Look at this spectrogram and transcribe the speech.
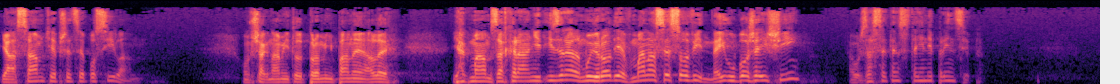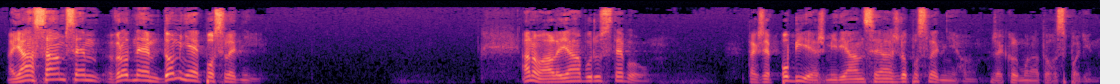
Já sám tě přece posílám. On však namítl, promiň pane, ale jak mám zachránit Izrael? Můj rod je v Manasesovi nejubožejší. A už zase ten stejný princip. A já sám jsem v rodném domě poslední. Ano, ale já budu s tebou. Takže pobiješ Midiance až do posledního, řekl mu na to hospodin.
